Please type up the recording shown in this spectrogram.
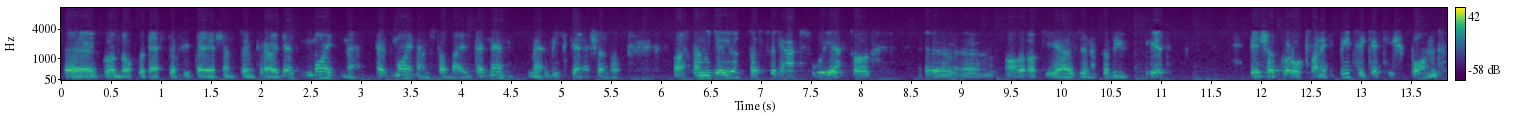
ö, gondolkodást teszi teljesen tönkre, hogy ez majdnem, ez majdnem szabály, de nem, mert mit keres az ott. Aztán ugye jött az, hogy átszúrják a, a, a kijelzőnek a végét, és akkor ott van egy picike kis pont,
